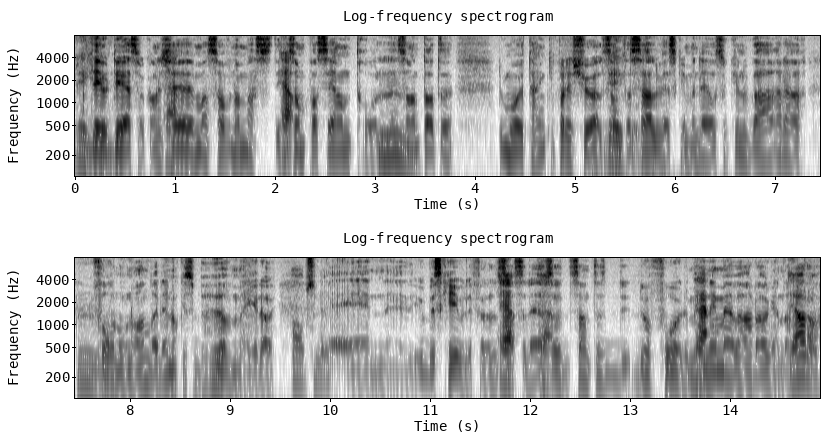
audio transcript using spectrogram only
Riktig. Det er jo det som kanskje man savner mest i Ja. en sånn pasientrolle. Mm. Sant? At eh, du må jo tenke på det sjøl, det Riktig. selviske, men det å kunne være der Mm. for noen andre, det er noe som behøver meg i dag. Absolutt. Det en eh, ubeskrivelig følelse. Ja, Så det er ja. så, sant? Da får du mening med hverdagen. Da. Ja da.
